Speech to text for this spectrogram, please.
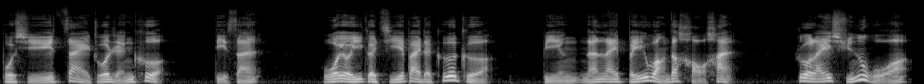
不许再着人客；第三，我有一个结拜的哥哥。”并南来北往的好汉，若来寻我，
